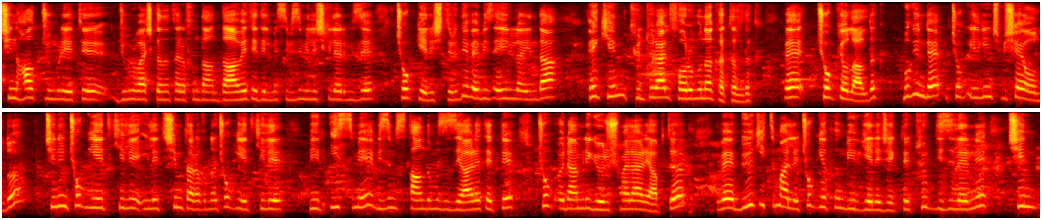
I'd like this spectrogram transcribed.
Çin Halk Cumhuriyeti Cumhurbaşkanı tarafından davet edilmesi bizim ilişkilerimizi çok geliştirdi ve biz Eylül ayında Pekin Kültürel Forumu'na katıldık ve çok yol aldık. Bugün de çok ilginç bir şey oldu. Çin'in çok yetkili, iletişim tarafında çok yetkili bir ismi bizim standımızı ziyaret etti. Çok önemli görüşmeler yaptı ve büyük ihtimalle çok yakın bir gelecekte Türk dizilerini Çin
